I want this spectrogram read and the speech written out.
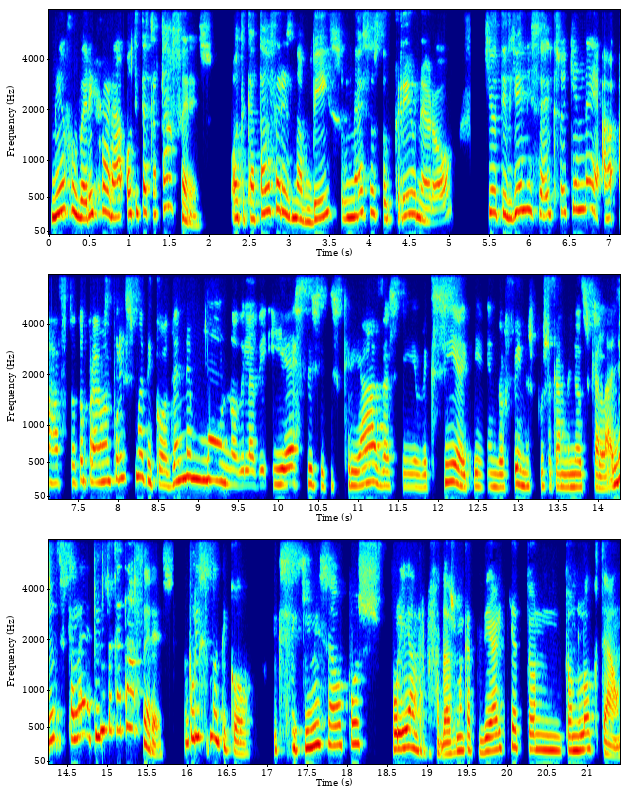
μια φοβερή χαρά ότι τα κατάφερες. Ότι κατάφερες να μπεις μέσα στο κρύο νερό και ότι βγαίνεις έξω και ναι, αυτό το πράγμα είναι πολύ σημαντικό. Δεν είναι μόνο δηλαδή η αίσθηση της κρυάδας και η ευεξία και οι ενδορφίνε που σε κάνουν να νιώθεις καλά. Νιώθεις καλά επειδή τα κατάφερες. Είναι πολύ σημαντικό. Ξεκίνησα όπως πολλοί άνθρωποι φαντάζομαι κατά τη διάρκεια των, των lockdown.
